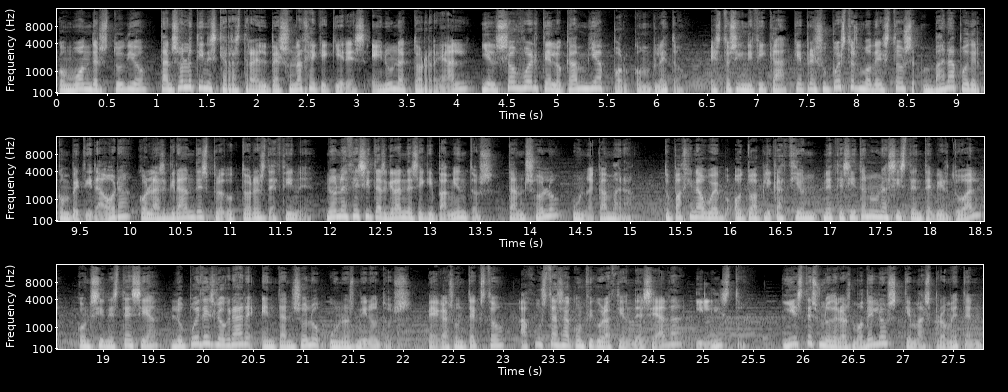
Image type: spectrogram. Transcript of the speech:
con Wonder Studio tan solo tienes que arrastrar el personaje que quieres en un actor real y el software te lo cambia por completo. Esto significa que presupuestos modestos van a poder competir ahora con las grandes productoras de cine. No necesitas grandes equipamientos, tan solo una cámara. ¿Tu página web o tu aplicación necesitan un asistente virtual? Con Sinestesia lo puedes lograr en tan solo unos minutos. Pegas un texto, ajustas la configuración deseada y listo. Y este es uno de los modelos que más prometen.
